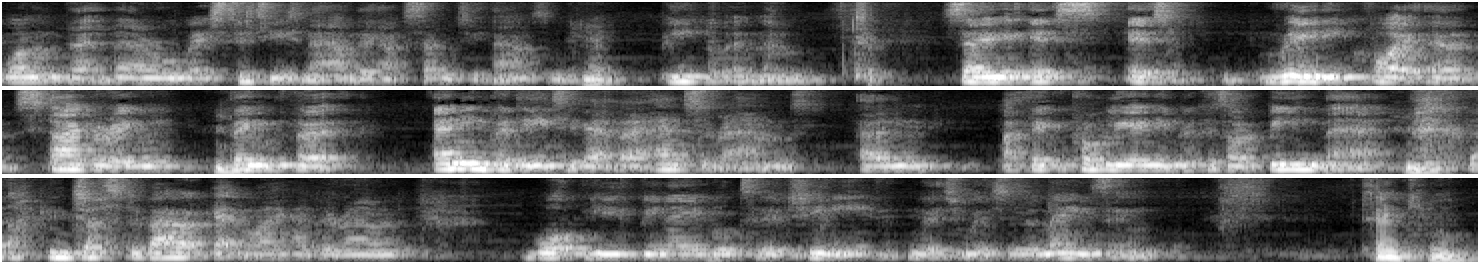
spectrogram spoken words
one that they're almost cities now. They have seventy thousand yeah. people in them. So it's it's really quite a staggering mm-hmm. thing for anybody to get their heads around. And I think probably only because I've been there that I can just about get my head around what you've been able to achieve, which which is amazing. Thank you.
